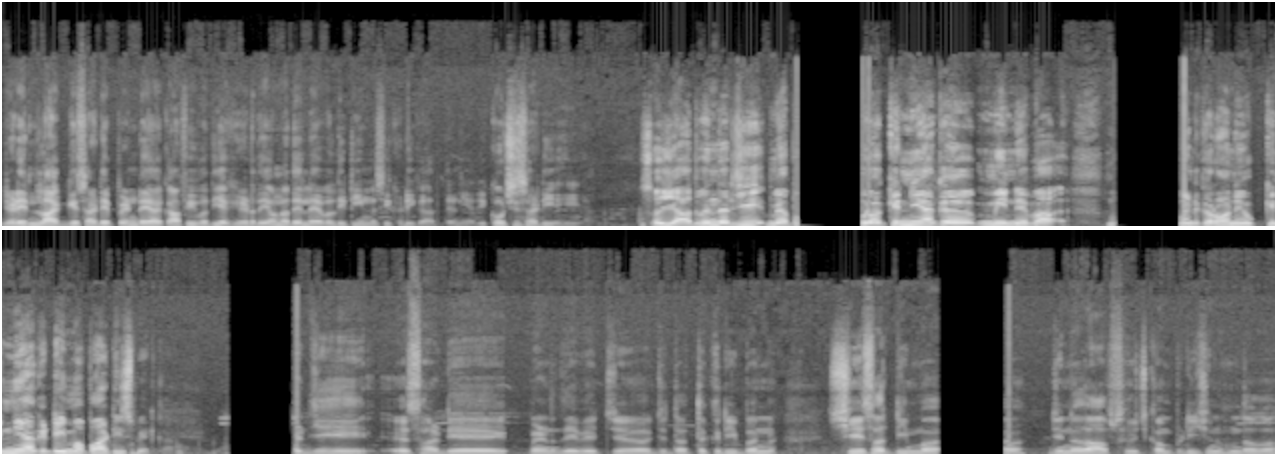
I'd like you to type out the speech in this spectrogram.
ਜਿਹੜੇ ਲਾਗੇ ਸਾਡੇ ਪਿੰਡ ਆ ਕਾਫੀ ਵਧੀਆ ਖੇਡਦੇ ਆ ਉਹਨਾਂ ਦੇ ਲੈਵਲ ਦੀ ਟੀਮ ਅਸੀਂ ਖੜੀ ਕਰ ਦੇਣੀ ਆ ਜੀ। ਕੋਸ਼ਿਸ਼ ਸਾਡੀ ਇਹੀ ਆ। ਸੋ ਯਾਦਵਿੰਦਰ ਜੀ ਮੈਂ ਕਿੰਨੀਆਂ ਕੁ ਮਹੀਨੇ ਬਾਅਦ ਕਰਾਉਨੇ ਹੋ? ਕਿੰਨੀਆਂ ਕੁ ਟੀਮਾਂ ਪਾਰਟਿਸਿਪੇਟ ਕਰ ਜੀ ਸਾਡੇ ਪਿੰਡ ਦੇ ਵਿੱਚ ਜਿੱਦਾਂ ਤਕਰੀਬਨ 6-7 ਟੀਮਾਂ ਜਿਨ੍ਹਾਂ ਦਾ ਆਪਸ ਵਿੱਚ ਕੰਪੀਟੀਸ਼ਨ ਹੁੰਦਾ ਵਾ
